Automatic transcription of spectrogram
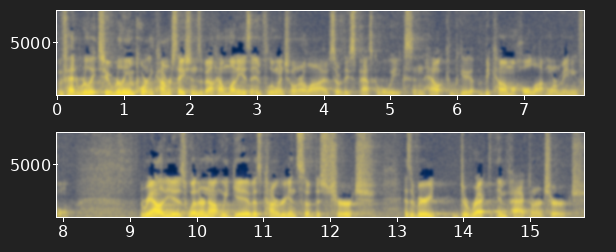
We've had really two really important conversations about how money is influential in our lives over these past couple weeks and how it can become a whole lot more meaningful. The reality is, whether or not we give as congregants of this church has a very direct impact on our church.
